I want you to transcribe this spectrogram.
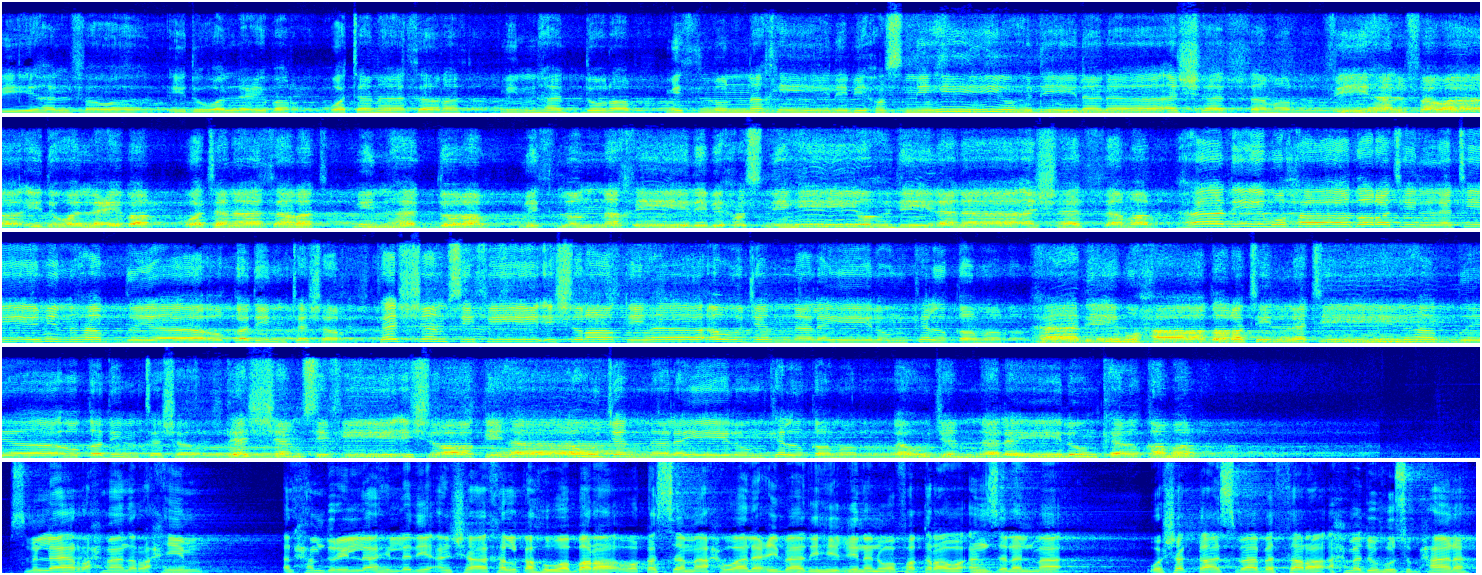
فيها الفوائد والعبر وتناثرت منها الدرر مثل النخيل بحسنه يهدي لنا أشهى الثمر. فيها الفوائد والعبر وتناثرت منها الدرر مثل النخيل بحسنه يهدي لنا أشهى الثمر. هذه محاضرة التي منها الضياء قد انتشر كالشمس في إشراقها أو جن ليل كالقمر. هذه محاضرة التي منها الضياء قد انتشر كالشمس في إشراقها أو جن ليل كالقمر. أو جن ليل كالقمر. بسم الله الرحمن الرحيم. الحمد لله الذي أنشأ خلقه وبرى وقسم أحوال عباده غنى وفقرا وأنزل الماء وشق أسباب الثرى. أحمده سبحانه.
